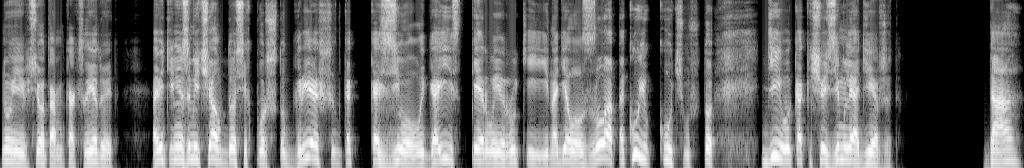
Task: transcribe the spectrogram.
ну и все там как следует. А ведь и не замечал до сих пор, что грешен, как козел, эгоист первой руки, и наделал зла такую кучу, что диво, как еще земля держит». «Да,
